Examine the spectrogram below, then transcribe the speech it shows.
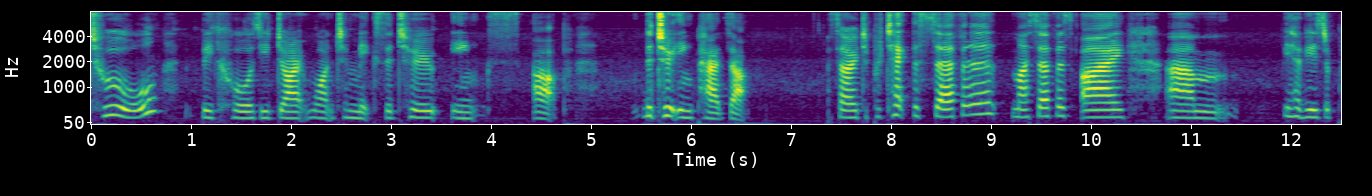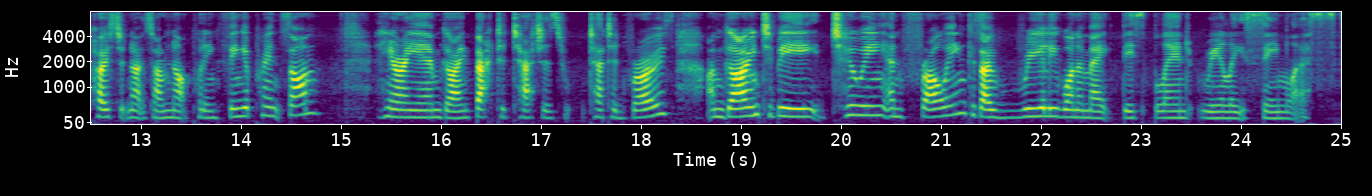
tool because you don't want to mix the two inks up, the two ink pads up. So to protect the surface, my surface, I um, have used a post-it note so I'm not putting fingerprints on. Here I am going back to Tatter's, Tattered Rose. I'm going to be toing and froing because I really want to make this blend really seamless.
